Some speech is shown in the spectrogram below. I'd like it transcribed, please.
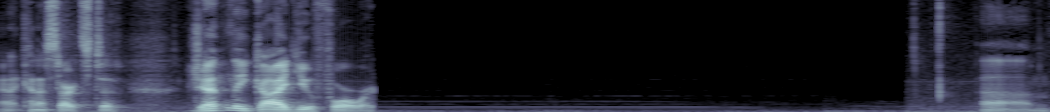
and it kind of starts to gently guide you forward. Um,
